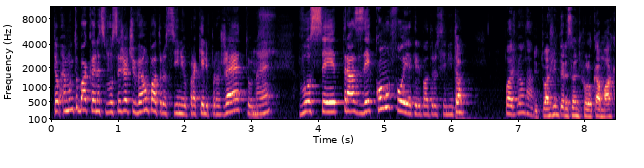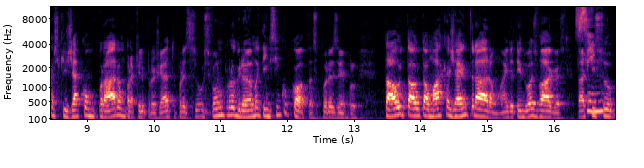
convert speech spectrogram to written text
Então, é muito bacana se você já tiver um patrocínio para aquele projeto, Isso. né? Você trazer como foi aquele patrocínio. Então. Tá. Pode perguntar. E tu acha interessante colocar marcas que já compraram para aquele projeto? Por exemplo, se for um programa que tem cinco cotas, por exemplo, tal e tal e tal marca já entraram, ainda tem duas vagas. Tu acha que isso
